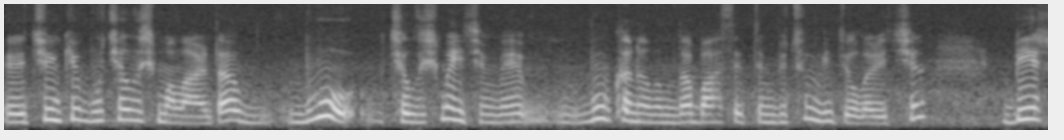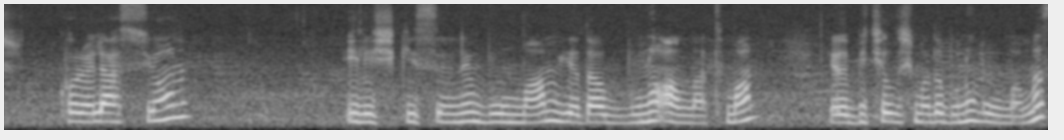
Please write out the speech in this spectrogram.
E, çünkü bu çalışmalarda bu çalışma için ve bu kanalımda bahsettiğim bütün videolar için bir korelasyon ilişkisini bulmam ya da bunu anlatmam ya da bir çalışmada bunu bulmamız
